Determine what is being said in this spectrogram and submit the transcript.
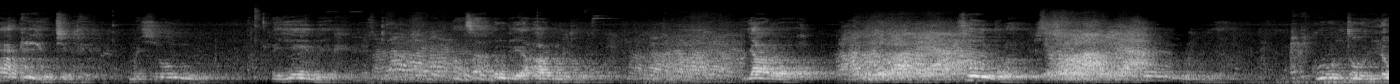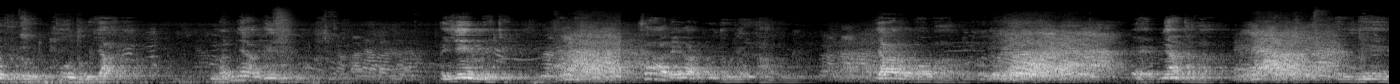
အာဟုသူဖြစ်တယ်မရှုံးဘူးအရင်နေအစတို့တွေအာဟုသူရတော့အာဟုသူပါဗျာရှုံးလားရှုံးပါဗျာကုသိုလ်လုံလို့ကုသိုလ်ရတယ်မမြတ်သေးဘူးအရင်နေတယ် စားတယ်ကကုသိုလ်လုပ်တာဘူးရတော့ဟောပါအဲမြတ်သလားမရပါဘူးအရင်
